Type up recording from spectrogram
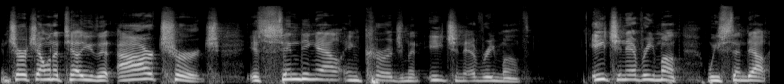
And church, I want to tell you that our church is sending out encouragement each and every month. Each and every month, we send out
